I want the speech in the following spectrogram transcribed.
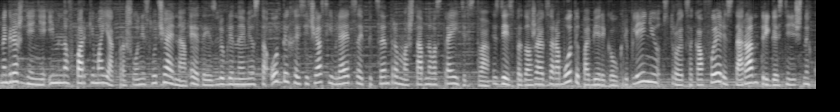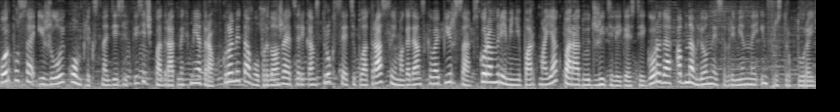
Награждение именно в парке «Маяк» прошло не случайно. Это излюбленное место отдыха сейчас является эпицентром масштабного строительства. Здесь продолжаются работы по берегоукреплению, строятся кафе, ресторан, три гостиничных корпуса и жилой комплекс на 10 тысяч квадратных метров. Кроме того, продолжается реконструкция теплотрассы и Магаданского пирса. В скором времени парк «Маяк» порадует жителей и гостей города обновленной современной инфраструктурой.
